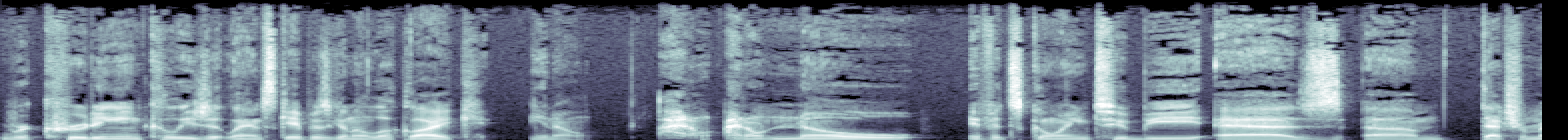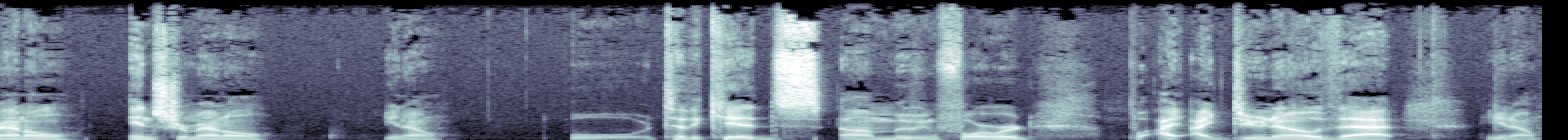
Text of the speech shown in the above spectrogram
recruiting and collegiate landscape is going to look like, you know, I don't I don't know if it's going to be as um, detrimental, instrumental, you know, to the kids um, moving forward. But I, I do know that, you know,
